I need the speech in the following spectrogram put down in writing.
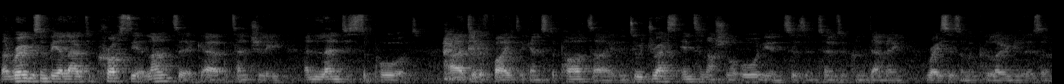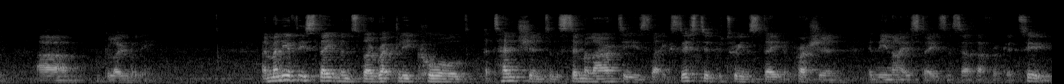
that Robeson be allowed to cross the Atlantic uh, potentially and lend his support uh, to the fight against apartheid and to address international audiences in terms of condemning racism and colonialism um, globally. And many of these statements directly called attention to the similarities that existed between state oppression in the United States and South Africa, too.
